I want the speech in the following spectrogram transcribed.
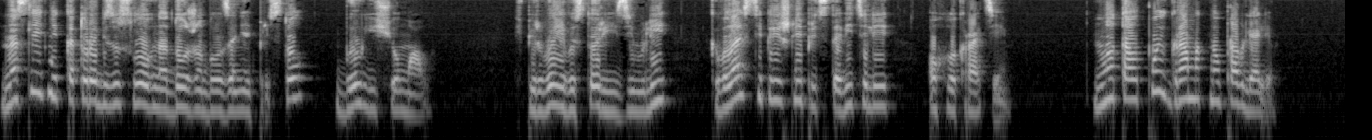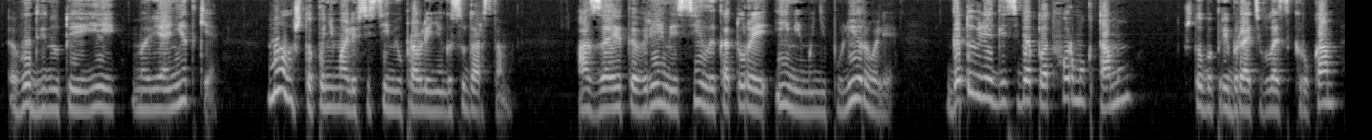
Наследник, который, безусловно, должен был занять престол, был еще мал. Впервые в истории Земли к власти перешли представители охлократии. Но толпой грамотно управляли. Выдвинутые ей марионетки мало что понимали в системе управления государством, а за это время силы, которые ими манипулировали, готовили для себя платформу к тому, чтобы прибрать власть к рукам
